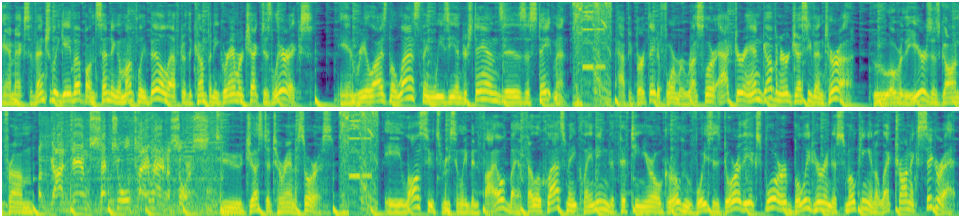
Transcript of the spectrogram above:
Amex eventually gave up on sending a monthly bill after the company grammar checked his lyrics and realize the last thing Weezy understands is a statement. Happy birthday to former wrestler, actor, and governor Jesse Ventura, who over the years has gone from a goddamn sexual tyrannosaurus to just a tyrannosaurus. A lawsuit's recently been filed by a fellow classmate claiming the 15 year old girl who voices Dora the Explorer bullied her into smoking an electronic cigarette.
